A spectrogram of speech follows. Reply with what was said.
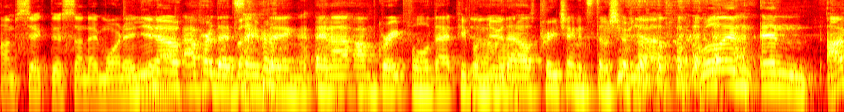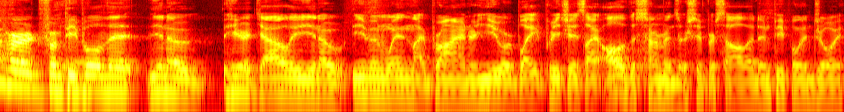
I'm sick this Sunday morning, you Yeah, know. I've heard that same thing. And I, I'm grateful that people knew that I was preaching and still showed Yeah. up. well, and and I've heard from people that you know here at Galilee, you know, even when like Brian or you or Blake preaches, like all of the sermons are super solid, and people enjoy.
